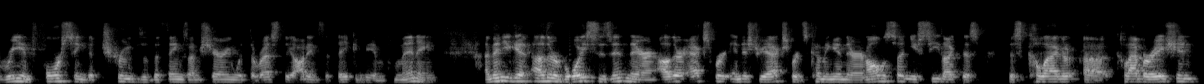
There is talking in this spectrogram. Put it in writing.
reinforcing the truths of the things i'm sharing with the rest of the audience that they can be implementing. And then you get other voices in there and other expert industry experts coming in there and all of a sudden you see like this this collab- uh, collaboration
